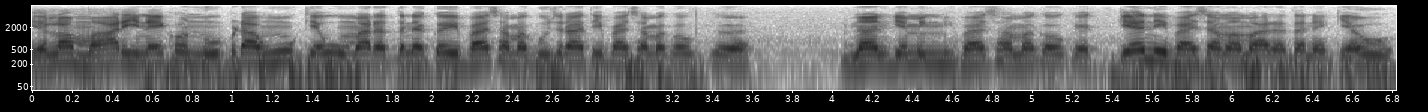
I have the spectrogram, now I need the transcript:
એલા મારી નાખ્યો, નુબડા, હું કેવું? મારે તને કઈ ભાષામાં, ગુજરાતી ભાષામાં કહું કે, જ્ઞાન ગેમિંગની ભાષામાં કહું કે, કેની ભાષામાં મારે તને કેવું?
